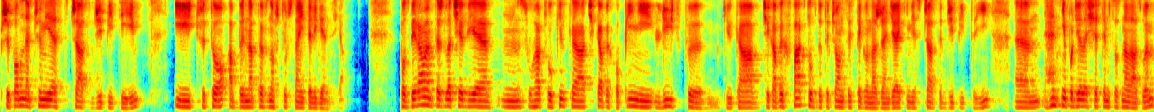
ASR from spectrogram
Przypomnę, czym jest Chat GPT i czy to aby na pewno sztuczna inteligencja. Pozbierałem też dla Ciebie, mm, słuchaczu, kilka ciekawych opinii, liczb, kilka ciekawych faktów dotyczących tego narzędzia, jakim jest chat GPT. Chętnie podzielę się tym, co znalazłem.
